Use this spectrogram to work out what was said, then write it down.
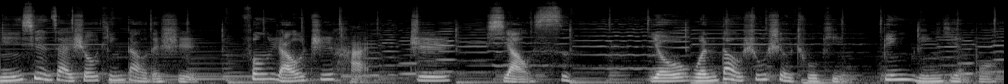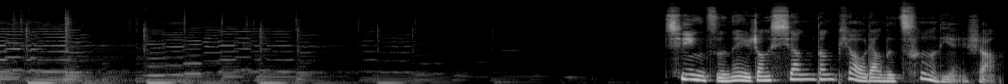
您现在收听到的是《丰饶之海之小四》，由文道书社出品，冰凌演播。庆子那张相当漂亮的侧脸上，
